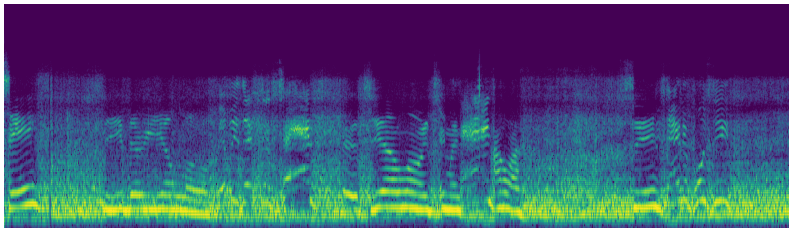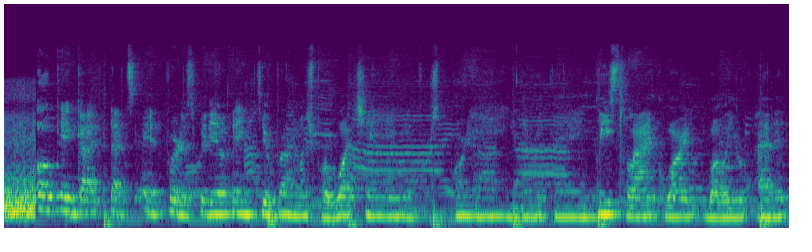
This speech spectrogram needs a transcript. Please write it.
See? See, they're yellow. Maybe that's the sand. It's yellow. It's my power. See? Deine Pussy. Okay guys, that's it for this video. Thank you very much for watching and for supporting and everything. Please like while, while you're at it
